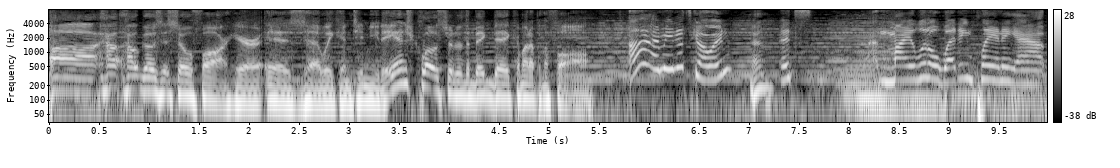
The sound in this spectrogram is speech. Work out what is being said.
Uh, how, how goes it so far here as uh, we continue to inch closer to the big day coming up in the fall? Uh, I mean, it's going. Yeah. It's my little wedding planning app.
